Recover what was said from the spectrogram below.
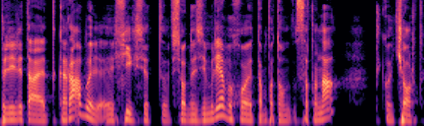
прилетает корабль, э, фиксит все на земле, выходит там потом сатана, такой черт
